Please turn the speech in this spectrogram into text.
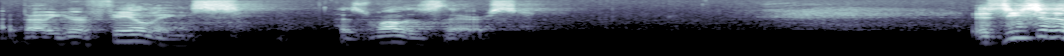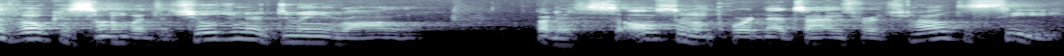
About your feelings as well as theirs. It's easy to focus on what the children are doing wrong, but it's also important at times for a child to see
